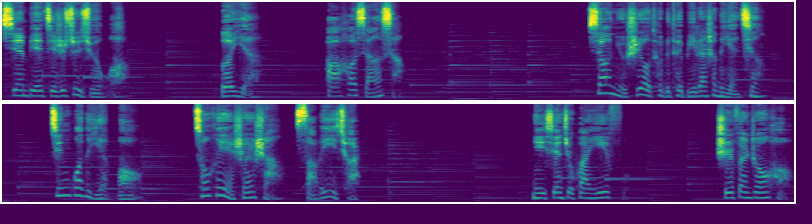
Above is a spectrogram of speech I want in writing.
先别急着拒绝我，何影，好好想想。肖女士又推了推鼻梁上的眼镜，金光的眼眸。从何眼身上扫了一圈。你先去换衣服，十分钟后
